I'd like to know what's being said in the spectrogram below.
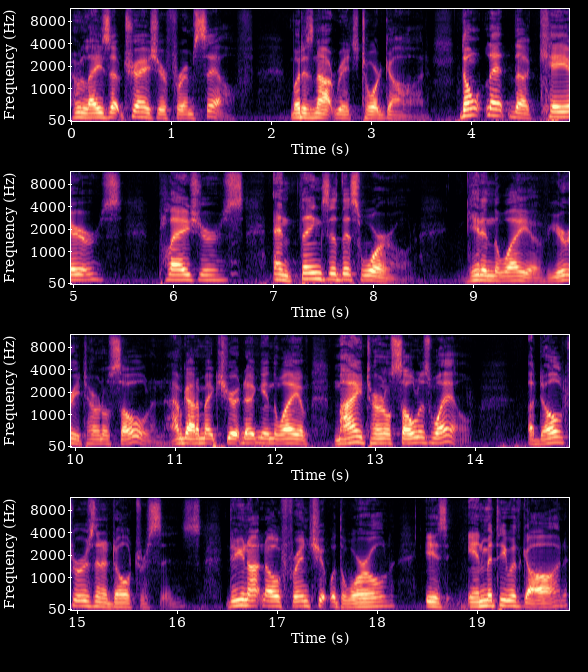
who lays up treasure for himself, but is not rich toward God. Don't let the cares, pleasures, and things of this world get in the way of your eternal soul. And I've got to make sure it doesn't get in the way of my eternal soul as well. Adulterers and adulteresses, do you not know friendship with the world is enmity with God.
